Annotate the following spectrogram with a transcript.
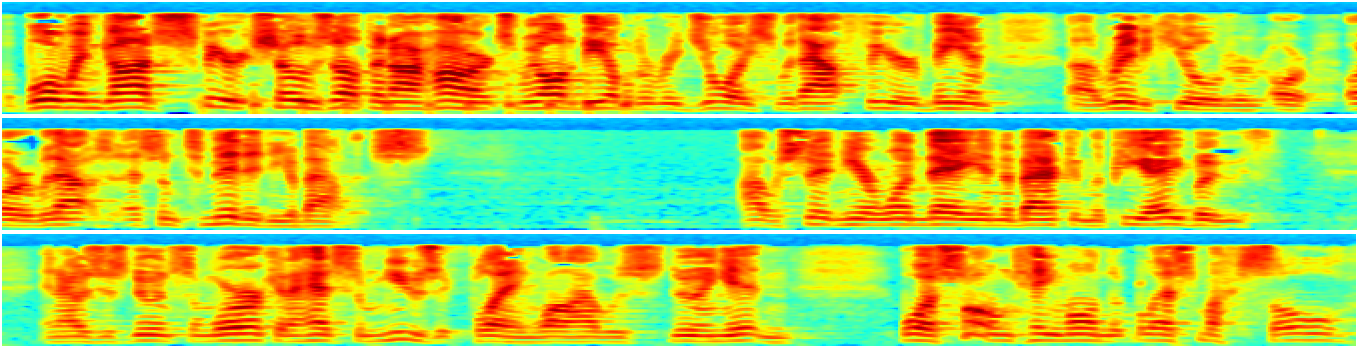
But boy, when God's Spirit shows up in our hearts, we ought to be able to rejoice without fear of being uh, ridiculed or, or, or without some timidity about us. I was sitting here one day in the back in the PA booth, and I was just doing some work, and I had some music playing while I was doing it, and boy, a song came on that blessed my soul.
